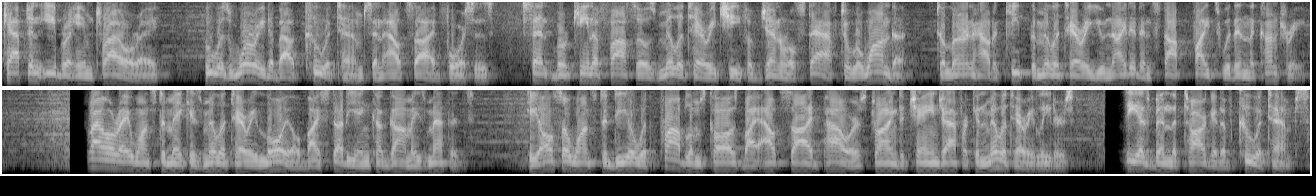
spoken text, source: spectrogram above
Captain Ibrahim Traore, who was worried about coup attempts and outside forces, sent Burkina Faso's military chief of general staff to Rwanda to learn how to keep the military united and stop fights within the country. Traore wants to make his military loyal by studying Kagame's methods. He also wants to deal with problems caused by outside powers trying to change African military leaders. He has been the target of coup attempts.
